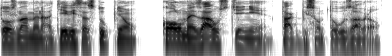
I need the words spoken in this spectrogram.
To znamená 90 stupňov, kolme zaustenie, tak by som to uzavrel.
